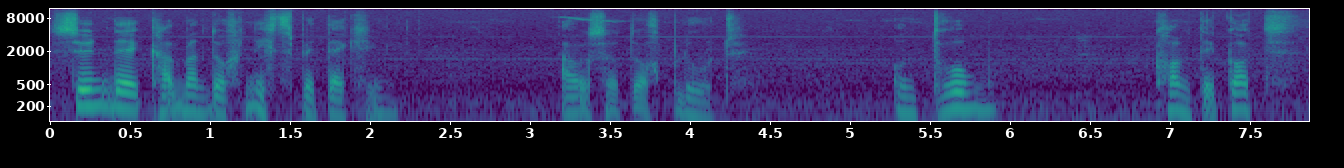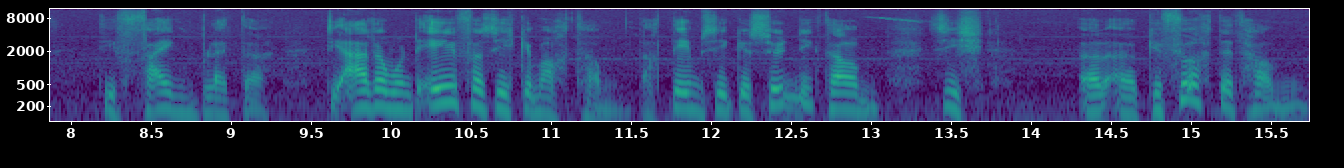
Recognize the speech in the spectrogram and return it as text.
Sünde kann man durch nichts bedecken, außer durch Blut. Und drum konnte Gott die Feigenblätter, die Adam und Eva sich gemacht haben, nachdem sie gesündigt haben, sich äh, äh, gefürchtet haben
